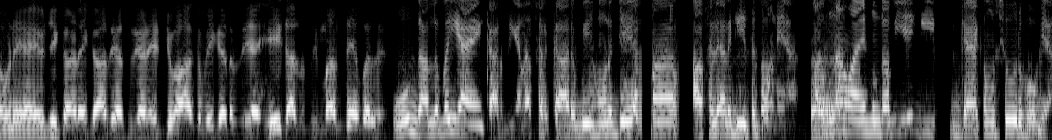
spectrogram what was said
ਉਹਨੇ ਇਹੋ ਜਿਹੇ ਗਾਣੇ ਗਾਦੇ ਅਸਲ ਜਿਹੜੇ ਜਵਾਕ ਵਿਗੜਦੇ ਆ। ਇਹ ਗੱਲ ਤੁਸੀਂ ਮੰਨਦੇ ਹੋ ਕੁਝ ਉਹ ਗੱਲ ਬਈ ਐਂ ਕਰਦੀ ਆ ਨਾ ਸਰਕਾਰ ਵੀ ਹੁਣ ਜੇ ਆਪਾਂ ਅਸਲ ਵਾਲੇ ਗੀਤ ਗਾਉਣੇ ਆ ਉਹਨਾਂ ਨੂੰ ਐਂ ਹੁੰਦਾ ਵੀ ਇਹ ਗੀਤ ਗਾਇਕ ਮਸ਼ਹੂਰ ਹੋ ਗਿਆ।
